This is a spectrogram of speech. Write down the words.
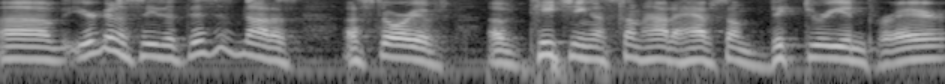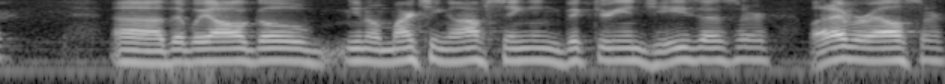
uh, you're going to see that this is not a, a story of of teaching us somehow to have some victory in prayer, uh, that we all go, you know, marching off singing victory in Jesus or whatever else, or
